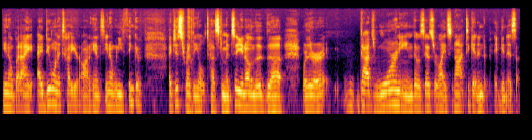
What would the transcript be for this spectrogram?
you know but i i do want to tell your audience you know when you think of i just read the old testament so you know the the where there are, god's warning those israelites not to get into paganism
